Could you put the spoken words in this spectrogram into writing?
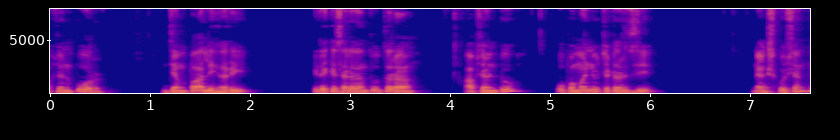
option four Jhumpa Lahiri ಇದಕ್ಕೆ ಸರಿಯಾದಂಥ ಉತ್ತರ? Option two Upamanyu Chatterjee. Next question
